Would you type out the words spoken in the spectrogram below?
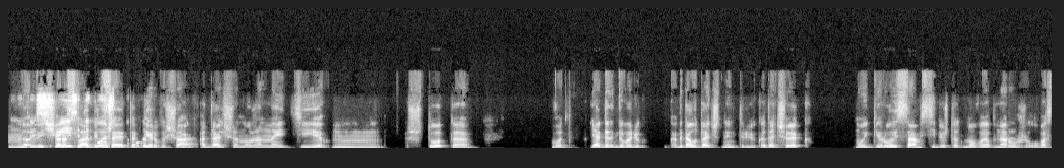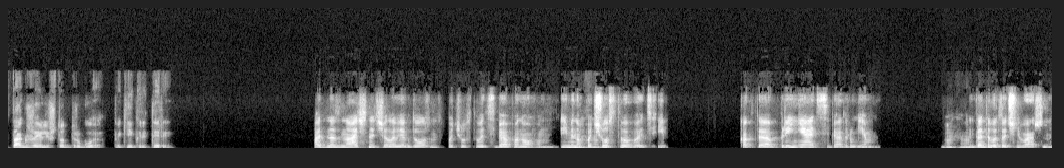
Ну, Но то ведь расслабиться это, это первый шаг, а дальше нужно найти что-то. Вот я говорю, когда удачное интервью, когда человек, мой герой, сам себе что-то новое обнаружил. У вас так же или что-то другое? Какие критерии? Однозначно человек должен почувствовать себя по-новому. Именно угу. почувствовать и как-то принять себя другим. Угу. Вот это вот очень важно.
